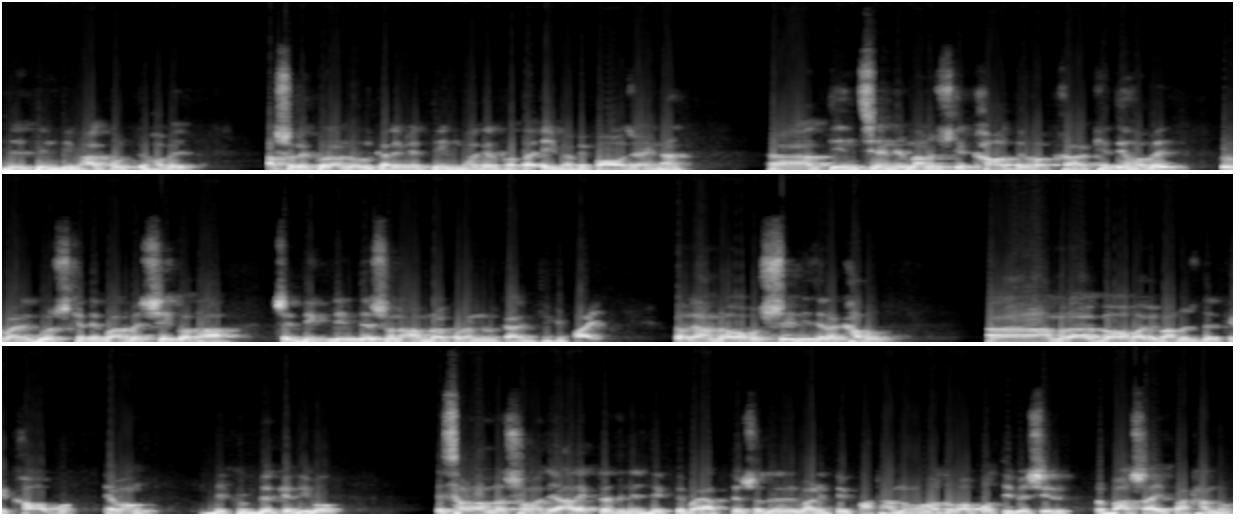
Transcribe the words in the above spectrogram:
যে তিনটি ভাগ করতে হবে। আসলে কোরআনুল কারিমে তিন ভাগের কথা এইভাবে পাওয়া যায় না। তিন শ্রেণির মানুষকে খাওয়াতে খেতে হবে, কোরবানির গোশ খেতে পারবে, সেই কথা, সে দিক নির্দেশনা আমরা কোরআনুল কারিম থেকে পাই। তাহলে আমরা অবশ্যই নিজেরা খাব আমরা অভাবী মানুষদেরকে খাওয়াবো এবং ভিক্ষুকদেরকে দিব। এছাড়াও আমরা সমাজে আর একটা জিনিস দেখতে পাই, আত্মীয় স্বজনের বাড়িতে পাঠানো অথবা প্রতিবেশীর বাসায় পাঠানো।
